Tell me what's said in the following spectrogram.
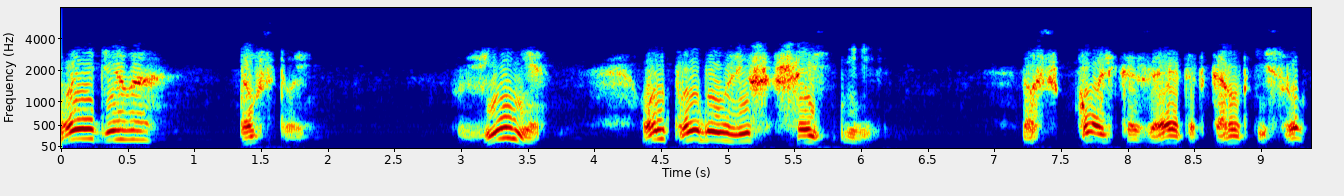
Иное дело Толстой. В Вене он пробыл лишь шесть дней. Но сколько за этот короткий срок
